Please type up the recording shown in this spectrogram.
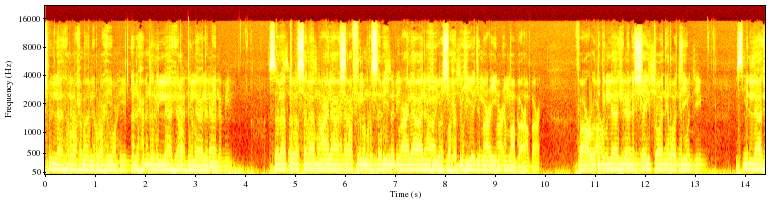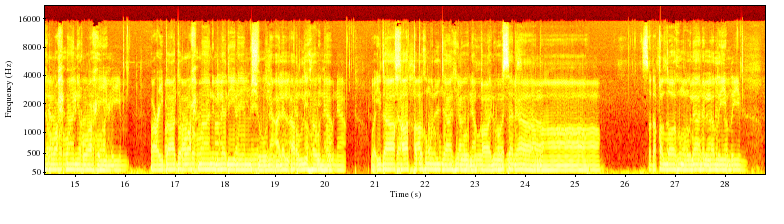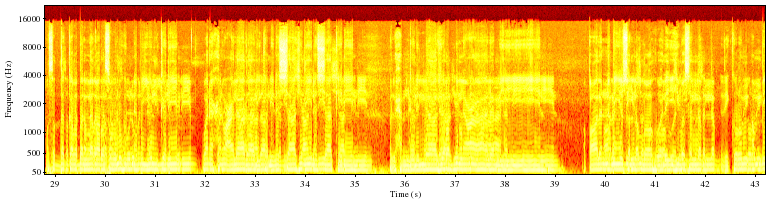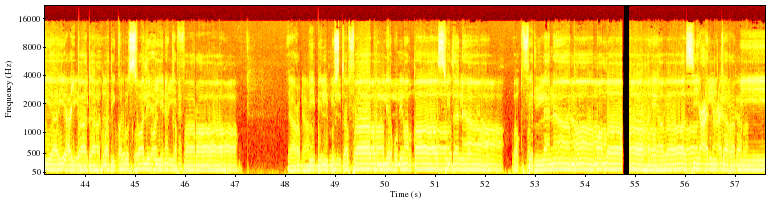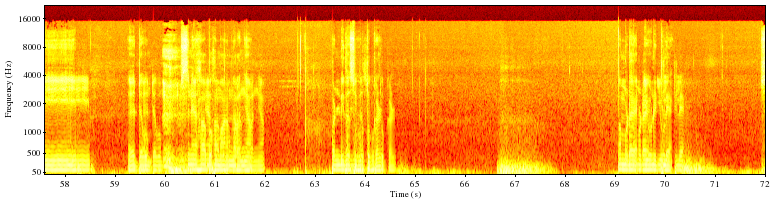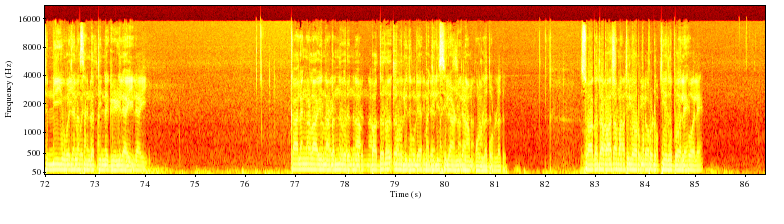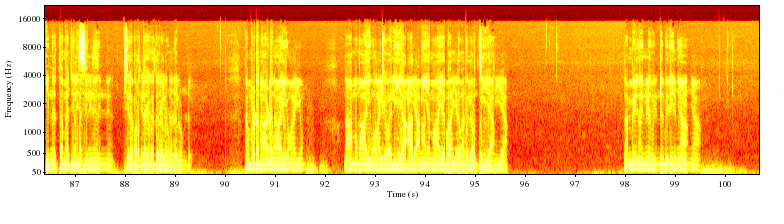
بسم الله الرحمن الرحيم الحمد لله رب العالمين الصلاة والسلام على أشرف المرسلين وعلى آله وصحبه أجمعين أما بعد فأعوذ بالله من الشيطان الرجيم بسم الله الرحمن الرحيم وعباد الرحمن الذين يمشون على الأرض هونا وإذا خاطبهم الجاهلون قالوا سلاما صدق الله مولانا العظيم وصدق وبلغ رسوله النبي الكريم. ونحن على ذلك من الشاهدين الشاكرين. والحمد لله رب العالمين. وقال النبي صلى الله عليه وسلم ذكر الأنبياء عبادة وذكر الصالحين كفارا. يا ربي بالمصطفى بلغ مقاصدنا واغفر لنا ما مضى يا واسع الكرم ഏറ്റവും സ്നേഹ ബഹുമാനം നിറഞ്ഞ പണ്ഡിത സുഹൃത്തുക്കൾ. നമ്മുടെ യൂണിറ്റിലെ സുന്നി യുവജന സംഘത്തിന്റെ കീഴിലായി കാലങ്ങളായി നടന്നു വരുന്ന ബദർ മൗലിദിന്റെ മജലിസിലാണ് നാം ഉള്ളത്. സ്വാഗത ഭാഷണത്തിൽ ഓർമ്മപ്പെടുത്തിയതുപോലെ ഇന്നത്തെ മജിലിസിന് ചില പ്രത്യേകതകളുണ്ട്. നമ്മുടെ നാടുമായും നാമുമായും ഒക്കെ വലിയ ആത്മീയമായ ബന്ധം പുലർത്തിയ നമ്മിൽ നിന്ന് വിട്ടുപിരിഞ്ഞ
